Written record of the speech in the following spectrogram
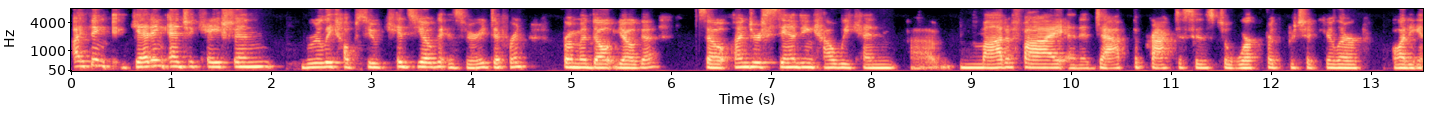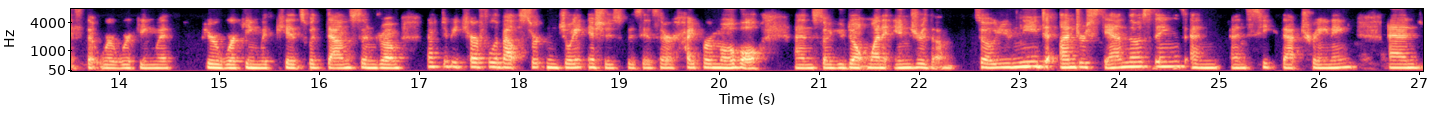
I think getting education really helps you. Kids yoga is very different from adult yoga. So, understanding how we can uh, modify and adapt the practices to work for the particular audience that we're working with if you're working with kids with Down syndrome, you have to be careful about certain joint issues because they're hypermobile. And so you don't want to injure them. So you need to understand those things and, and seek that training and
